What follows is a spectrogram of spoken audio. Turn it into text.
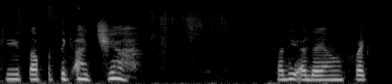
Kita petik aja. Tadi ada yang crack.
